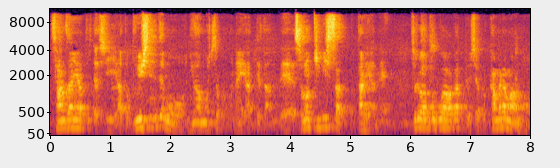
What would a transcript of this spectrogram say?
散々やってきたし、あと V シネでも庭持ちとかもね、やってたんで、その厳しさたるやね、それは僕は分かってるし、あとカメラマンの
